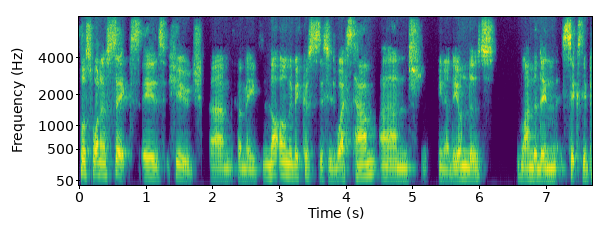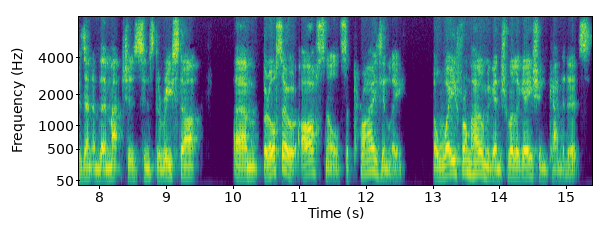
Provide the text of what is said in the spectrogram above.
plus 106 is huge um, for me. Not only because this is West Ham and you know the unders landed in 60% of their matches since the restart, um, but also Arsenal surprisingly away from home against relegation candidates,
